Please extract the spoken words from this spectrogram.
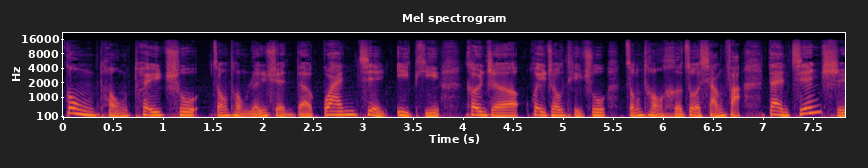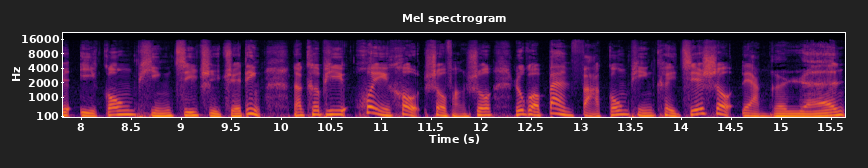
共同推出总统人选的关键议题，柯文哲会中提出总统合作想法，但坚持以公平机制决定。那柯批会后受访说，如果办法公平，可以接受两个人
